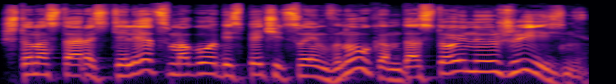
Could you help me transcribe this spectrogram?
что на старости лет смогу обеспечить своим внукам достойную жизнь».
